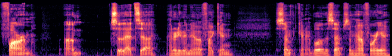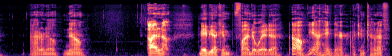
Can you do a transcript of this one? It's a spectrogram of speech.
farm. Um, so that's uh, I don't even know if I can some can I blow this up somehow for you? I don't know. No, I don't know. Maybe I can find a way to. Oh yeah, hey there. I can kind of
